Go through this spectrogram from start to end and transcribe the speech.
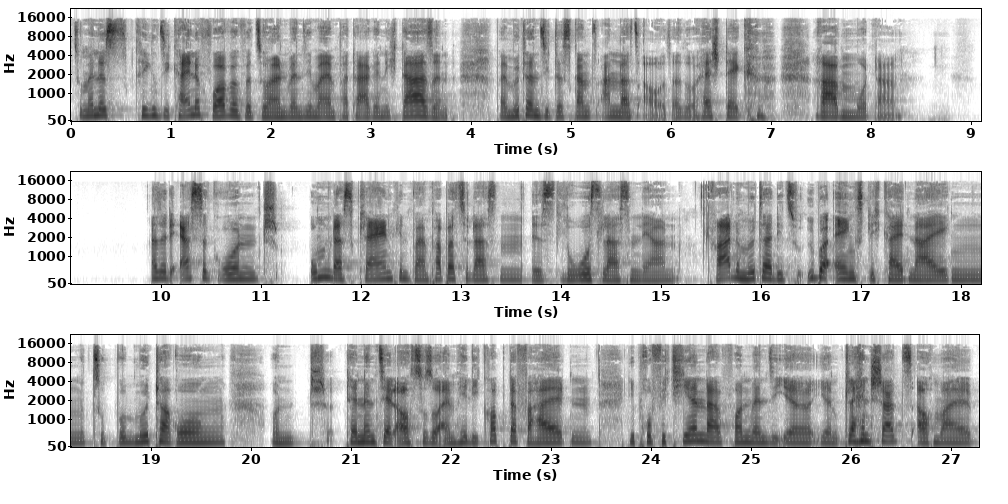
Zumindest kriegen sie keine Vorwürfe zu hören, wenn sie mal ein paar Tage nicht da sind. Bei Müttern sieht das ganz anders aus. Also Hashtag Rabenmutter. Also der erste Grund, um das Kleinkind beim Papa zu lassen, ist loslassen lernen. Gerade Mütter, die zu Überängstlichkeit neigen, zu Bemütterung und tendenziell auch zu so einem Helikopterverhalten, die profitieren davon, wenn sie ihr, ihren kleinen Schatz auch mal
